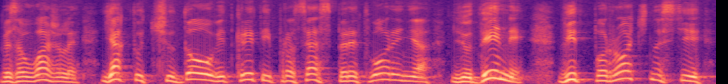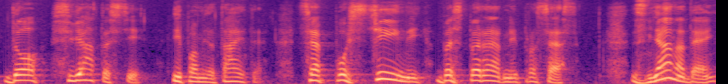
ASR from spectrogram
Ви зауважили, як тут чудово відкритий процес перетворення людини від порочності до святості. І пам'ятайте, це постійний безперервний процес. З дня на день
